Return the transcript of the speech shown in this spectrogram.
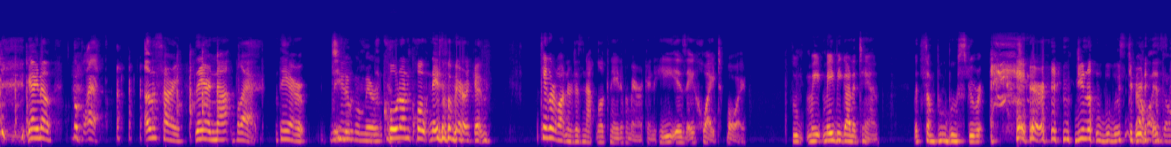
Yeah, I know. the black. I'm sorry. They are not black. They are Native American. quote unquote Native American. Taylor Lautner does not look Native American. He is a white boy who may, maybe got a tan with some Boo Boo Stewart hair. Do you know who Boo Boo Stewart No, I is? don't.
